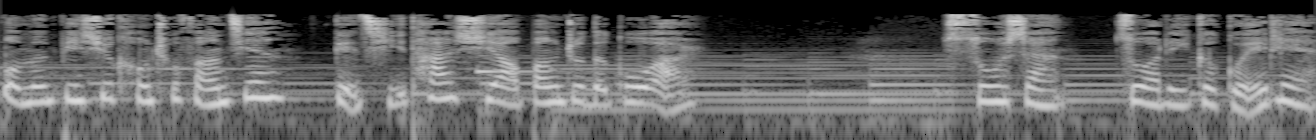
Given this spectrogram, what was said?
我们必须空出房间给其他需要帮助的孤儿。苏珊做了一个鬼脸。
